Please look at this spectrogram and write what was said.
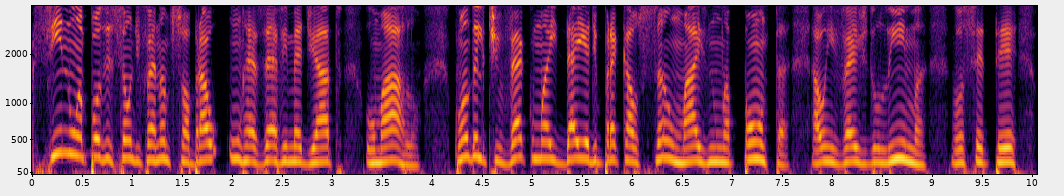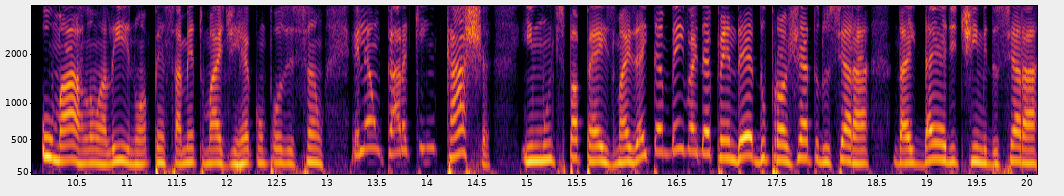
se numa posição de Fernando Sobral, um reserva imediato, o Marlon, quando ele tiver com uma ideia de precaução mais numa ponta, ao invés do Lima, você ter o Marlon ali, num pensamento mais de recomposição, ele é um cara que encaixa em muitos papéis, mas aí também vai depender do projeto do Ceará, da ideia de time do Ceará,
